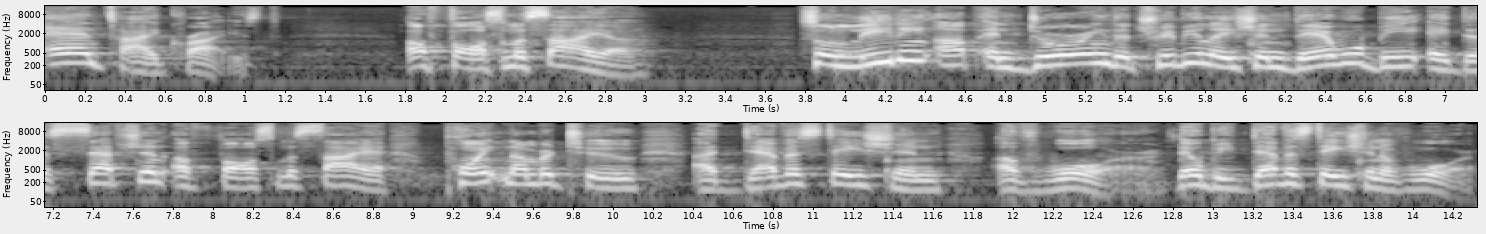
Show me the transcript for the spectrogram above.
Antichrist, a false Messiah. So leading up and during the tribulation, there will be a deception of false Messiah. Point number two, a devastation of war. There will be devastation of war.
